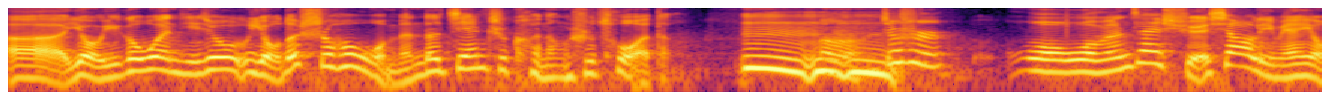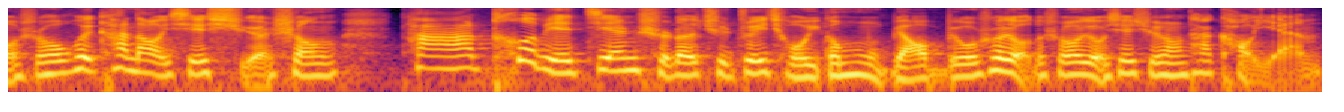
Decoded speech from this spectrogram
呃有一个问题，就有的时候我们的坚持可能是错的。嗯嗯，就是我我们在学校里面有时候会看到一些学生，他特别坚持的去追求一个目标，比如说有的时候有些学生他考研，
